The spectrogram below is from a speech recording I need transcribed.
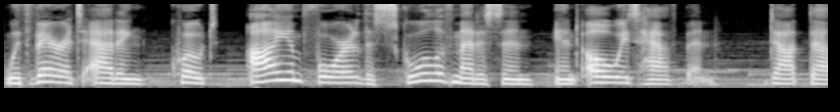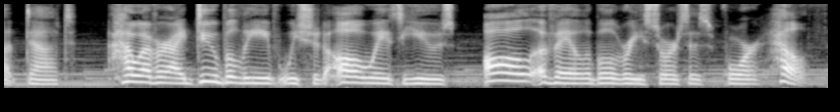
with Verrett adding, quote, I am for the School of Medicine and always have been. Dot dot dot. However, I do believe we should always use all available resources for health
